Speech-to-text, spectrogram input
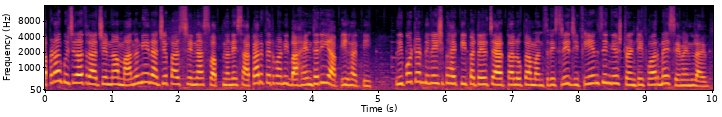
આપણા ગુજરાત રાજ્યના માનનીય રાજ્યપાલશ્રીના સ્વપ્નને સાકાર કરવાની બાહેંધરી આપી હતી. રિપોર્ટર દિનેશભાઈ પી પટેલ, ચાર તાલુકા મંત્રી Shri GPMC news twenty four by seven live.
